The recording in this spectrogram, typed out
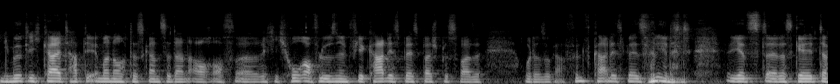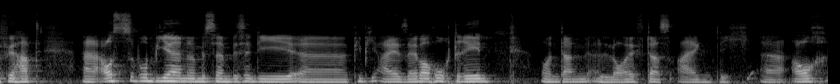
die Möglichkeit habt ihr immer noch, das Ganze dann auch auf äh, richtig hochauflösenden 4K-Displays beispielsweise oder sogar 5K-Displays, wenn ihr jetzt äh, das Geld dafür habt, äh, auszuprobieren. Dann müsst ihr ein bisschen die äh, PPI selber hochdrehen und dann läuft das eigentlich äh, auch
